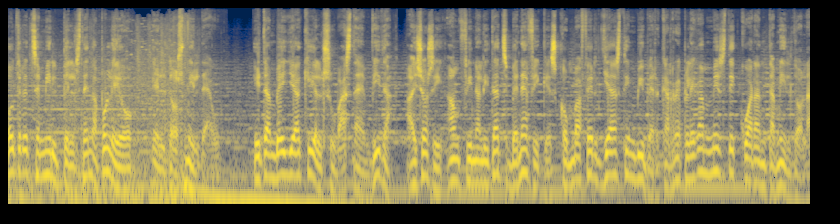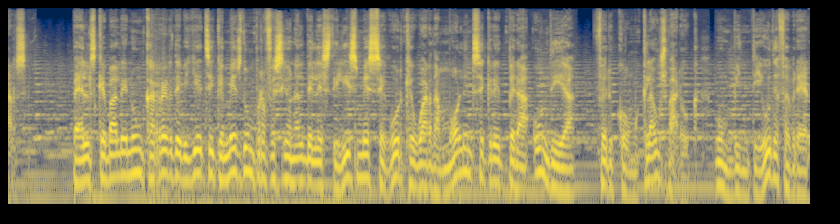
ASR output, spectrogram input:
o 13.000 pels de Napoleó el 2010. I també hi ha qui el subhasta en vida, això sí, amb finalitats benèfiques, com va fer Justin Bieber, que replega més de 40.000 dòlars. Pels que valen un carrer de bitllets i que més d'un professional de l'estilisme segur que guarda molt en secret per a un dia fer com Klaus Baruch, un 21 de febrer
